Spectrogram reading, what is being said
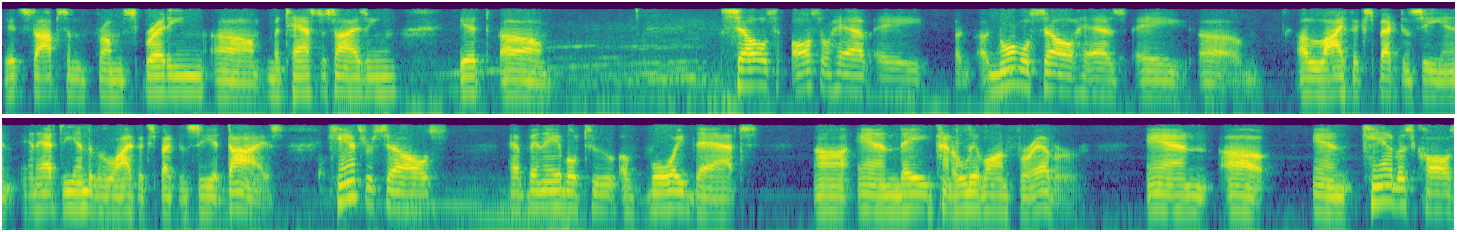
It stops them from spreading, um, metastasizing. It um, cells also have a, a a normal cell has a um, a life expectancy, and, and at the end of the life expectancy, it dies. Cancer cells have been able to avoid that, uh, and they kind of live on forever. And uh, and cannabis cause,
